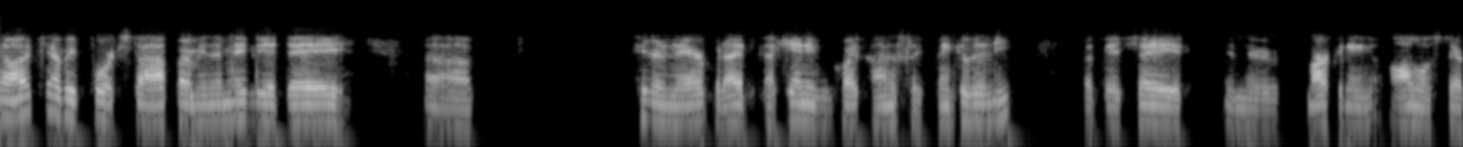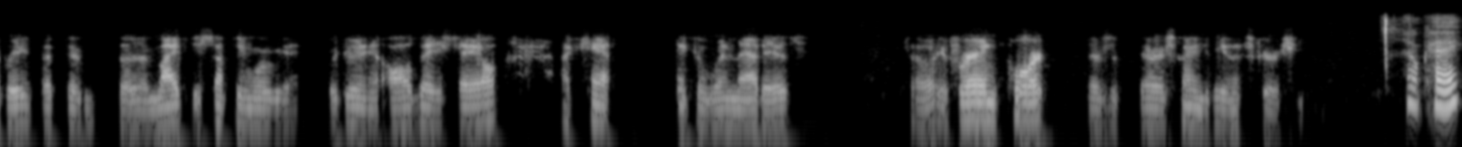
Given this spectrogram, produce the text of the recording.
No, it's every port stop. I mean, there may be a day uh, here and there, but I, I can't even quite honestly think of any. But they say in their marketing almost every, but there, there might be something where we, we're doing an all-day sale I can't think of when that is. So if we're in port, there's a, there's going to be an excursion. Okay.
